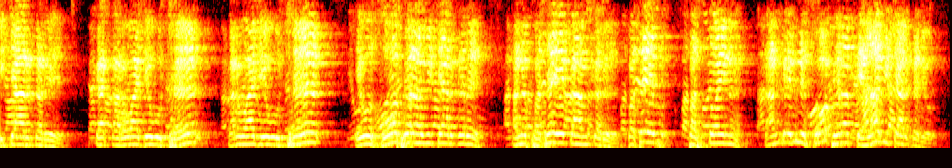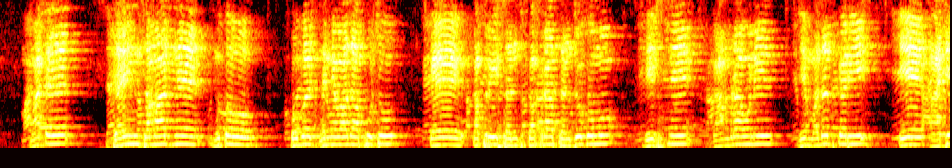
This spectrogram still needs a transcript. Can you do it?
વિચાર કરે કે કરવા જેવું છે, કરવા જેવું છે, એવો સો ફેરા વિચાર કરે અને પછી એ કામ કરે, પછી એ પછતાય ને. કારણ કે એમને સો ફેરા પહેલા વિચાર કર્યો. માટે જૈન સમાજને હું તો ખૂબ જ ધન્યવાદ આપું છું કે કપરી કપરા સંજોગોમાં દેશને, ગામડાઓને જે મદદ કરી, એ આજે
